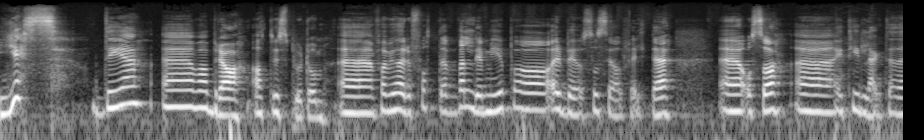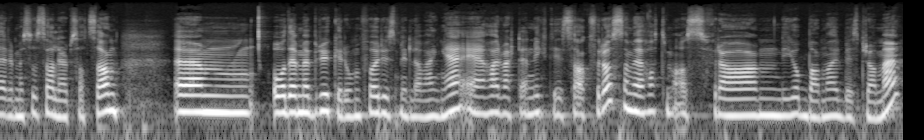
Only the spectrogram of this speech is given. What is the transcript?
Yes! Det eh, var bra at du spurte om. Eh, for vi har jo fått til veldig mye på arbeid- og sosialfeltet eh, også. Eh, I tillegg til det med sosialhjelpssatsene. Um, og det med brukerrom for rusmiddelavhengige har vært en viktig sak for oss, som vi har hatt med oss fra um, vi jobba med arbeidsprogrammet.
